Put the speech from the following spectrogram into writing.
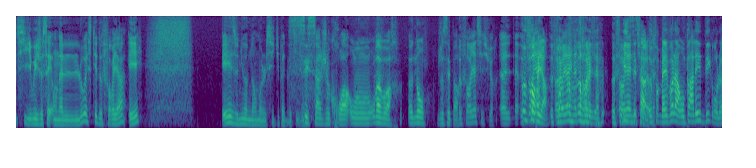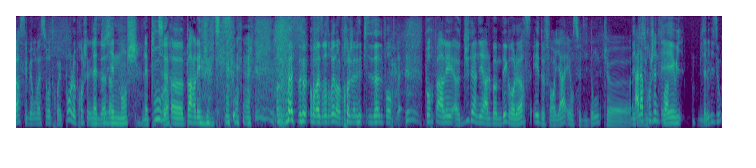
Si, oui, je sais, on a l'OST d'Euphoria et... Et The New Abnormal, si je dis pas de bêtises. C'est ça, je crois. On, on va voir. Euh, non, je sais pas. Euphoria, c'est sûr. Euh, euh, Euphoria. Euphoria Euh, et Euphoria. Affair. oui, Euphoria et c'est ça. Ben voilà, on parlait des growlers. Et bien, on va se retrouver pour le prochain La épisode. douzième manche, la petite pour sœur. euh, parler. on, va se, on va se retrouver dans le prochain épisode pour, pour parler euh, du dernier album des Growlers et d'Euphoria. Et on se dit donc euh, à la prochaine fois. Et oui. Bisous, Salut. bisous.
